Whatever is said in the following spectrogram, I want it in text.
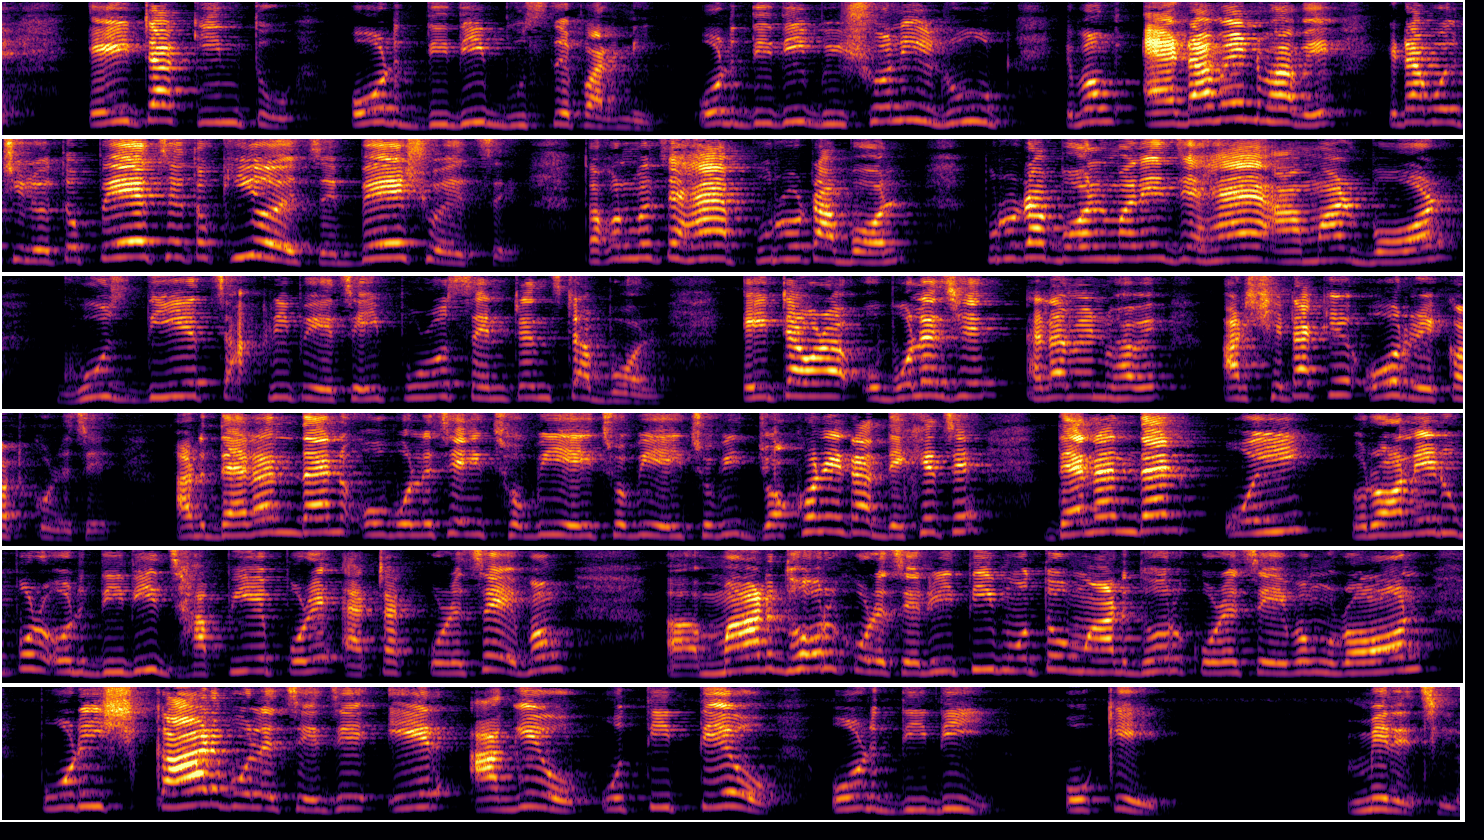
এইটা কিন্তু ওর দিদি বুঝতে পারেনি। ওর দিদি ভীষণই রুট এবং অ্যাডামেন্টভাবে এটা বলছিল, তো পেয়েছে তো কি হয়েছে? বেশ হয়েছে। তখন বলছে হ্যাঁ পুরোটা বল। পুরোটা বল মানে যে হ্যাঁ আমার বর ঘুষ দিয়ে চাকরি পেয়েছে। এই পুরো সেন্টেন্সটা বল। এইটা ওরা ও বলেছে অ্যাডামেন্টভাবে আর সেটাকে ও রেকর্ড করেছে। আর দেন অ্যান্ড দেন ও বলেছে, এই ছবি এই ছবি এই ছবি। যখন এটা দেখেছে, দেন অ্যান্ড দেন ওই রনের উপর ওর দিদি ঝাঁপিয়ে পড়ে অ্যাটাক করেছে এবং মারধর করেছে, রীতিমতো মারধর করেছে এবং রন পরিষ্কার বলেছে যে এর আগেও অতীতেও ওর দিদি ওকে মেরেছিল।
